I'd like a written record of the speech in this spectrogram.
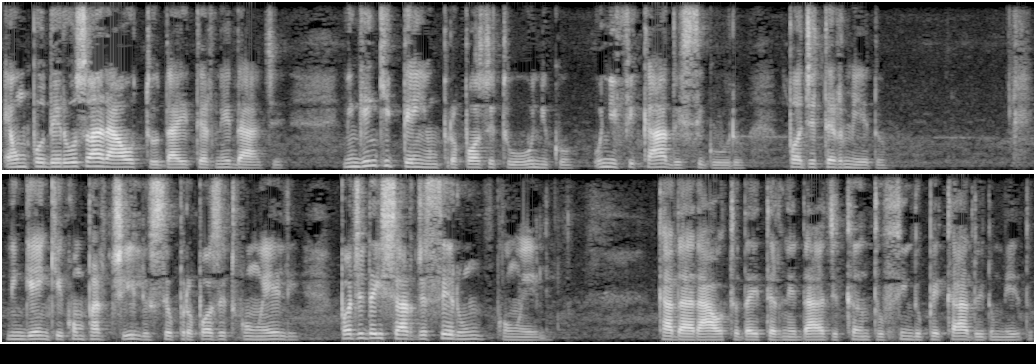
é um poderoso arauto da eternidade. Ninguém que tenha um propósito único, unificado e seguro, pode ter medo. Ninguém que compartilhe o seu propósito com ele pode deixar de ser um com ele. Cada arauto da eternidade canta o fim do pecado e do medo.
